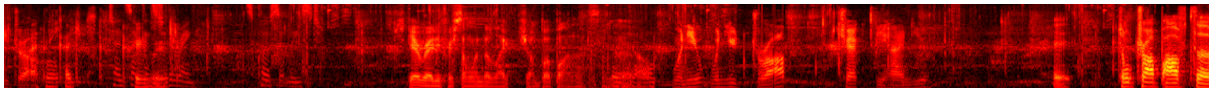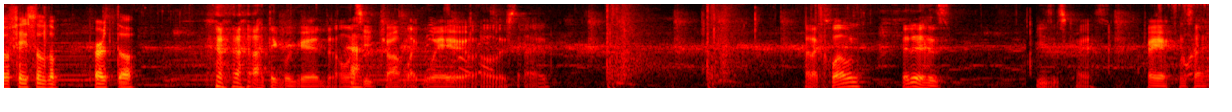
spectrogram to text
he I think I just got Ten seconds to the ring. It's close at least. Just get ready for someone to like jump up on us. You When you when you drop, check behind you. it- don't drop off the face of the earth though. I think we're good, unless Yeah. you drop like way on the other side. That a clone? It is. Jesus Christ. Right here, inside.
